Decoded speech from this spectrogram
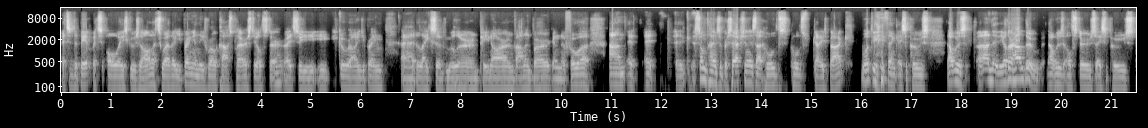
it's a debate which always goes on it's whether you bring in these world class players to ulster right so you, you, go around you bring uh, the likes of muller and pienaar and Wannenburg and Afoa, and it it uh, sometimes the perception is that holds holds guys back. What do you think? I suppose that was, on the other hand, though, that was Ulster's, I suppose,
